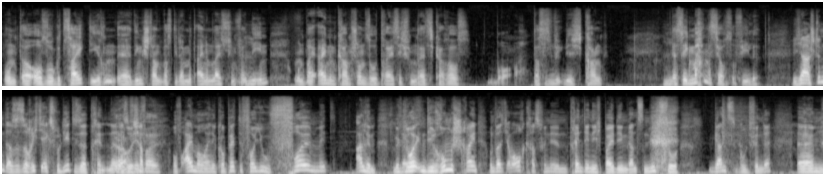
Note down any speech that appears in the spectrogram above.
Und äh, auch so gezeigt, ihren äh, Dingstand, was die da mit einem Mhm. Livestream verdienen. Und bei einem kam schon so 30, 35k raus. Boah. Das ist wirklich krank. Mhm. Deswegen machen das ja auch so viele. Ja, stimmt. Also es ist auch richtig explodiert, dieser Trend. Ne? Ja, also auf ich habe auf einmal meine komplette For You voll mit allem. Mit. Leuten, die rumschreien. Und was ich aber auch krass finde, ein Trend, den ich bei dem Ganzen nicht so ganz gut finde, ähm,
